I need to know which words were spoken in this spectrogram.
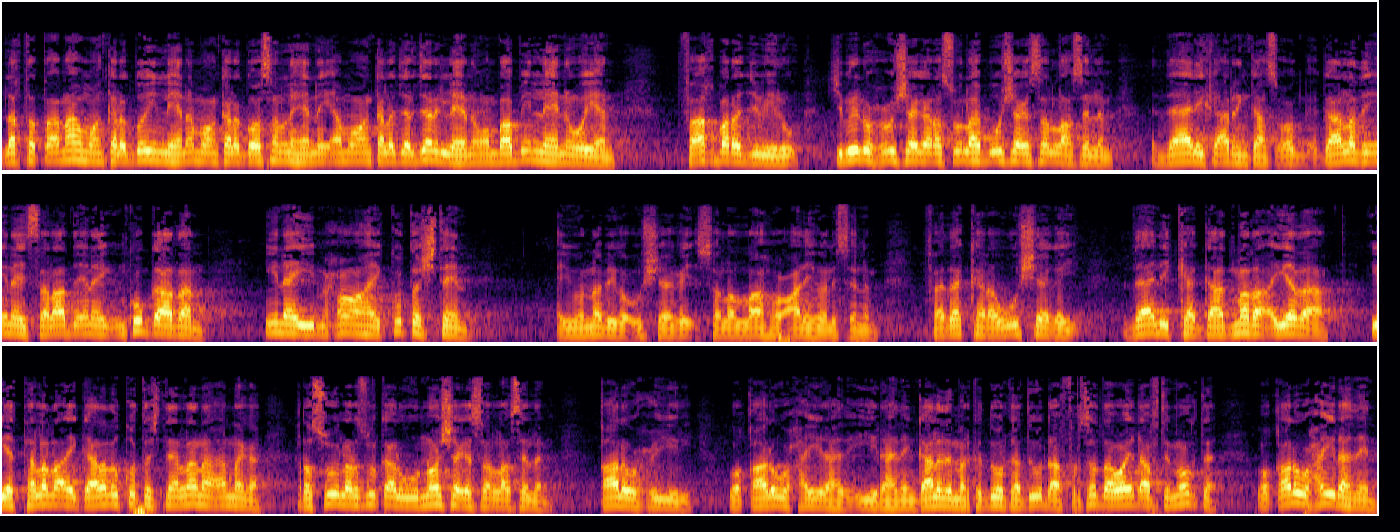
laqtatacnaahum waan kala goyn lahen ama waan kala goosan lahenay ama waan kala jarjari lahen waan baabi'in lahen weyaan fa ahbara jibriilu jibriil wuxuu u sheegay rasullahi buu u shegay sal ll slem daalika arrinkaas oo gaaladii inay salaadda inay ku gaadaan inay muxuu ahay ku tashteen ayuu nabiga u sheegay allahu calayh wali wslam fadakara wuu dalika gaadmada iyada ah iyo talada ay gaalada ku tashteen lana anaga rasul rasuulka al wuu noo sheegay sal slem qaala wuxuu yidhi wa qaaluu waxay yidhahdeen gaalada marka duurka haddii u dhaaf fursadda way dhaaftay moogta. Wa qaaluu waxay yidhahdeen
